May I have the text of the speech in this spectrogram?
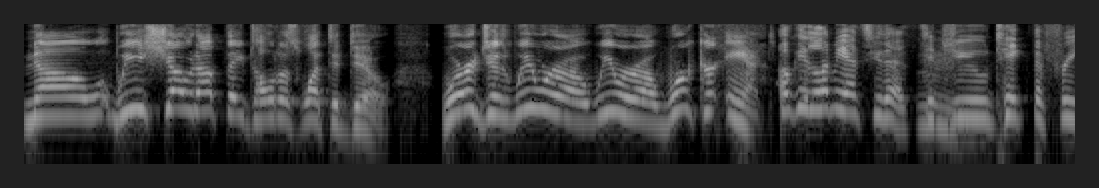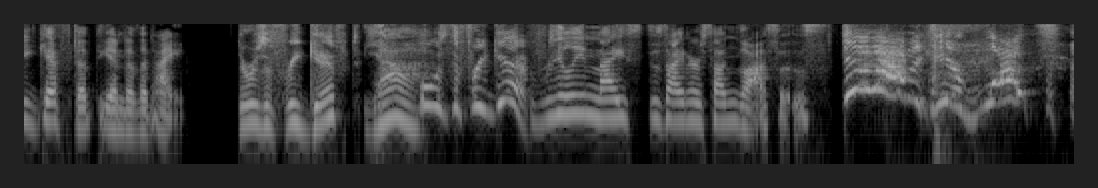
no. We showed up. They told us what to do. We're just we were a we were a worker ant. Okay, let me ask you this: Did Mm. you take the free gift at the end of the night? There was a free gift. Yeah, What was the free gift? really nice designer sunglasses. Get out of here! What?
